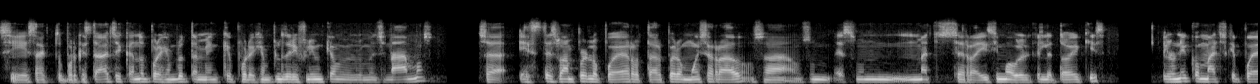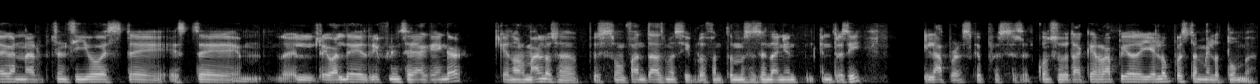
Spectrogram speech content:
Sí, exacto, porque estaba checando, por ejemplo, también que, por ejemplo, Driflim, que lo mencionábamos, o sea, este Swampert lo puede derrotar, pero muy cerrado, o sea, es un, es un match cerradísimo, igual que el de Togekiss. El único match que puede ganar sencillo este, este, el rival de Driflim sería Gengar, que es normal, o sea, pues son fantasmas y los fantasmas hacen daño en- entre sí. Y Lapras, que pues es- con su ataque rápido de hielo, pues también lo tumba.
